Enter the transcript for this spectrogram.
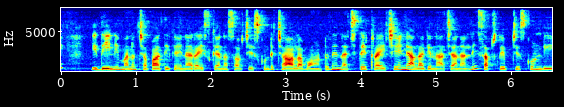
దీన్ని మనం చపాతీకైనా రైస్కైనా సర్వ్ చేసుకుంటే చాలా బాగుంటుంది. నచ్చితే ట్రై చేయండి. అలాగే నా ఛానల్ని సబ్స్క్రైబ్ చేసుకోండి.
